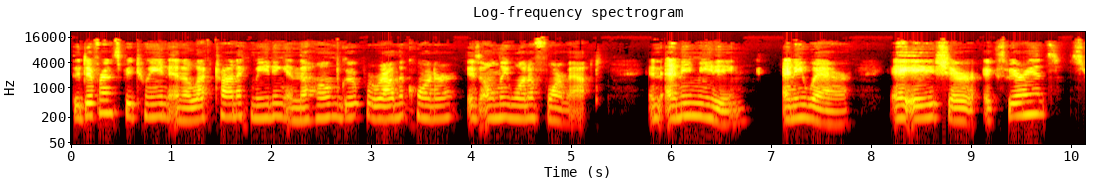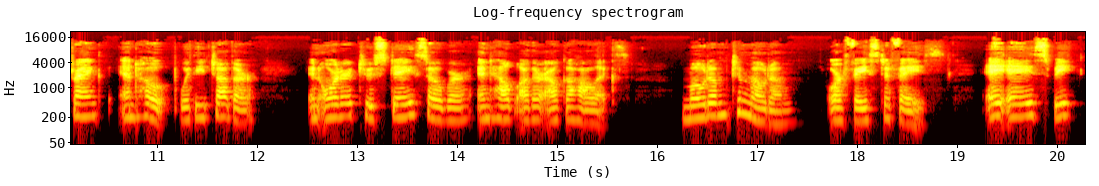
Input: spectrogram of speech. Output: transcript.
the difference between an electronic meeting and the home group around the corner is only one of format. In any meeting, anywhere, AA share experience, strength, and hope with each other in order to stay sober and help other alcoholics. Modem to modem, or face to face, AA speak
